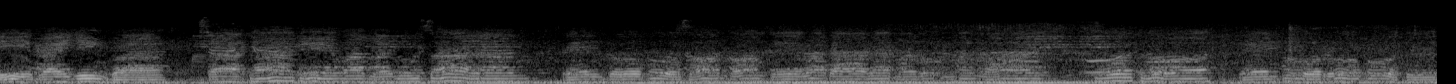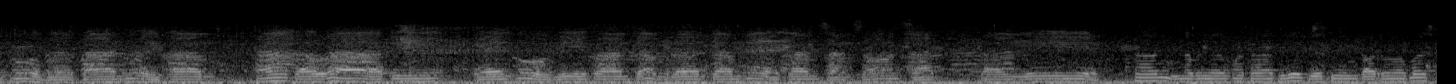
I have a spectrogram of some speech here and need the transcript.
มีใครยิ่งกว่าสัทธาเทวมนุสารังเป็นครูผู้สอนของเทวดาและมนุษย์ายพุทโธเป็นผู้รู้ผู้ตื่นผู้เบิกบานด้วยธรรมภะคะวาติเป็นผู้มีความจำเริญจำแนกคำสั่งสอนสัตว์ดังนี้ท่านนบยังพระตาภิกิติงกโรมเส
